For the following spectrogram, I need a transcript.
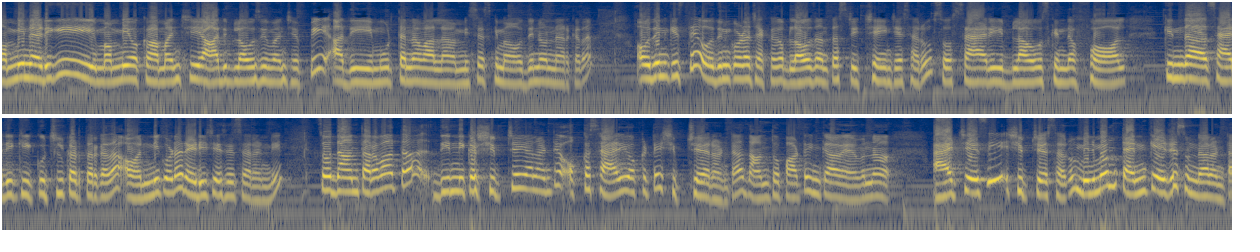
మమ్మీని అడిగి మమ్మీ ఒక మంచి ఆది బ్లౌజ్ ఇవ్వని చెప్పి అది మూర్తన్న వాళ్ళ మిస్సెస్కి మా వదిన ఉన్నారు కదా వదినకి ఇస్తే వదిన కూడా చక్కగా బ్లౌజ్ అంతా స్టిచ్ చేయించేశారు. సో శారీ బ్లౌజ్ కింద ఫాల్ కింద శారీకి కుచ్చులు కడతారు కదా అవన్నీ కూడా రెడీ చేసేసారండి. సో దాని తర్వాత దీన్ని ఇక్కడ షిప్ చేయాలంటే ఒక్క శారీ ఒక్కటే షిప్ చేయారంట. దాంతోపాటు ఇంకా ఏమైనా యాడ్ చేసి షిప్ చేస్తారు. మినిమం టెన్ కేజెస్ ఉండాలంట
